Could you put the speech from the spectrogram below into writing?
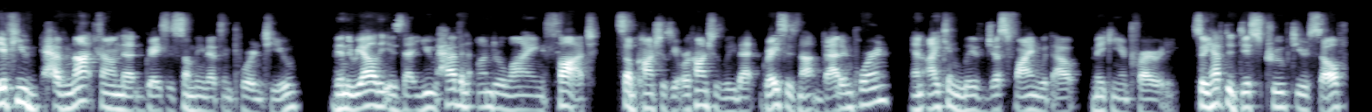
if you have not found that grace is something that's important to you, then the reality is that you have an underlying thought, subconsciously or consciously, that grace is not that important and I can live just fine without making it a priority. So you have to disprove to yourself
